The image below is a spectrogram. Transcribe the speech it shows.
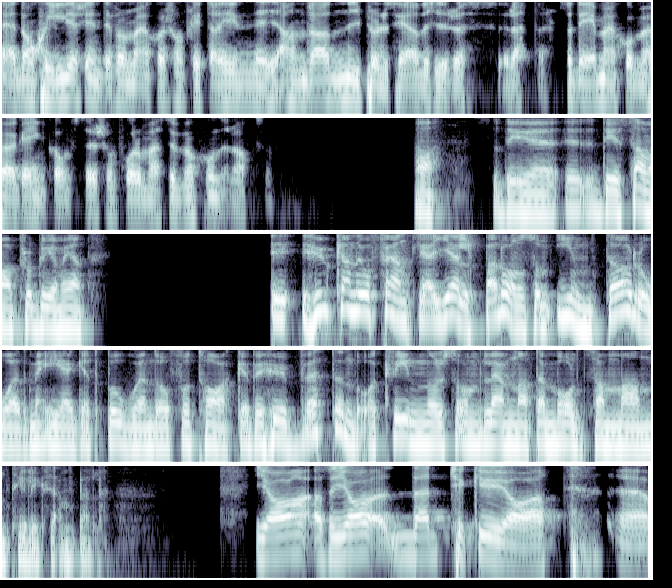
eh, de skiljer sig inte från människor som flyttar in i andra nyproducerade hyresrätter. Så det är människor med höga inkomster som får de här subventionerna också. Ja, så det är, det är samma problem igen. Eh, hur kan det offentliga hjälpa de som inte har råd med eget boende och få tak över huvudet ändå? Kvinnor som lämnat en våldsam man till exempel. Ja, alltså jag, där tycker jag att eh,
